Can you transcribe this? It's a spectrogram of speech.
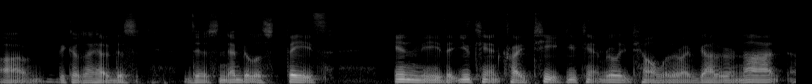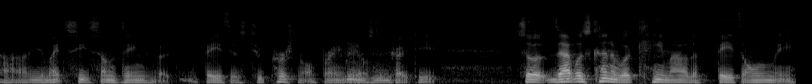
um, because I had this, this nebulous faith in me that you can't critique. You can't really tell whether I've got it or not. Uh, you might see some things, but faith is too personal for anybody mm-hmm. else to mm-hmm. critique. So that was kind of what came out of the faith only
